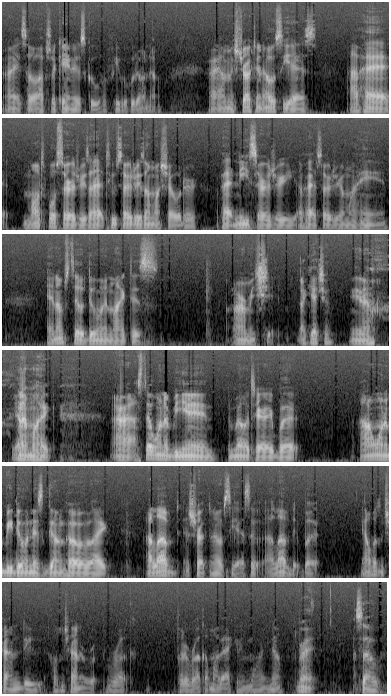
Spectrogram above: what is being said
right? So Officer Candidate School for people who don't know, right? I'm instructing OCS. I've had multiple surgeries. I had two surgeries on my shoulder. I've had knee surgery. I've had surgery on my hand, and I'm still doing like this army shit, I get you. you know? Yeah. and I'm like, all right, I still want to be in the military, but I don't want to be doing this gung ho. Like, I loved instructing OCS. It- I loved it, but I wasn't trying to do. I wasn't trying to ruck, put a ruck on my back anymore. You know. Right. So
